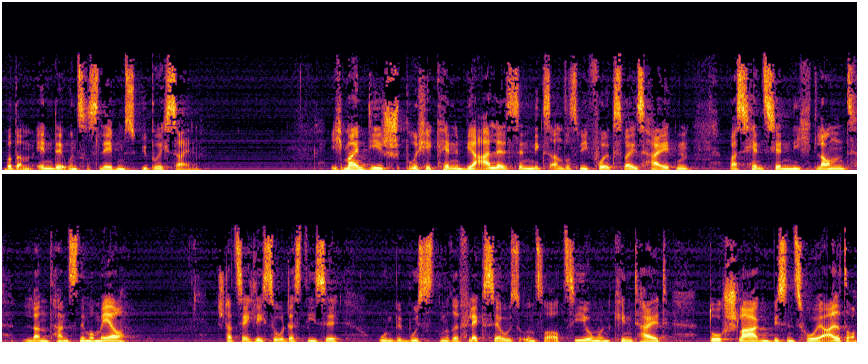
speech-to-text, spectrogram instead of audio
wird am Ende unseres Lebens übrig sein. Ich meine, die Sprüche kennen wir alle, es sind nichts anderes wie Volksweisheiten. Was Hänschen nicht lernt, lernt Hans nimmer mehr. Es ist tatsächlich so, dass diese unbewussten Reflexe aus unserer Erziehung und Kindheit durchschlagen bis ins hohe Alter.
